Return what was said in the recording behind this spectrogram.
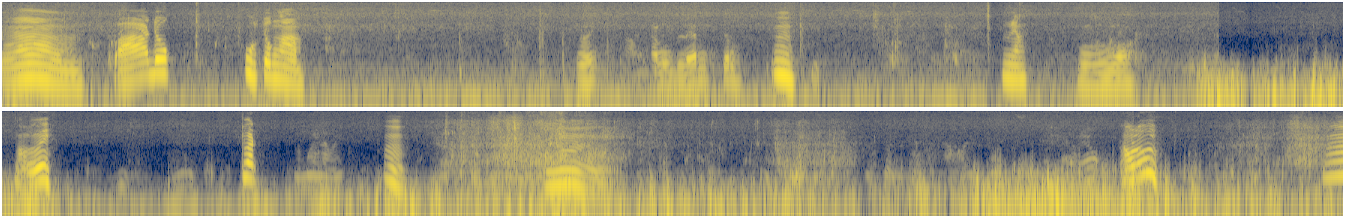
น้ำปลาดุกอู้ตัวงามเฮ้ยอันนี้เล่นจน อืมเนียง เงี้ย เอาเลยจวดอืมอืมเอาเลยอื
